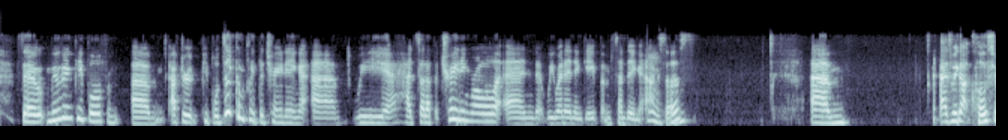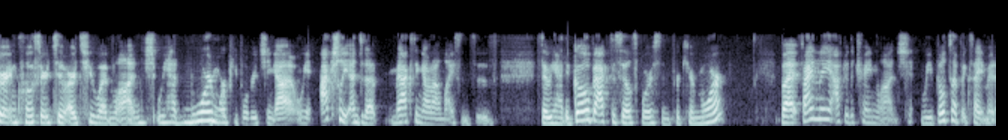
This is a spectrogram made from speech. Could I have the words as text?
so moving people from um, after people did complete the training, um, we had set up a training role and we went in and gave them sending mm-hmm. access. Mm-hmm. Um, as we got closer and closer to our 2-1 launch, we had more and more people reaching out. We actually ended up maxing out on licenses. So we had to go back to Salesforce and procure more. But finally, after the train launch, we built up excitement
